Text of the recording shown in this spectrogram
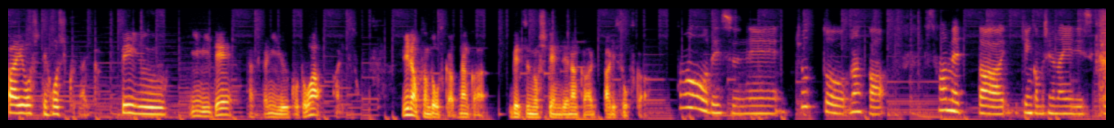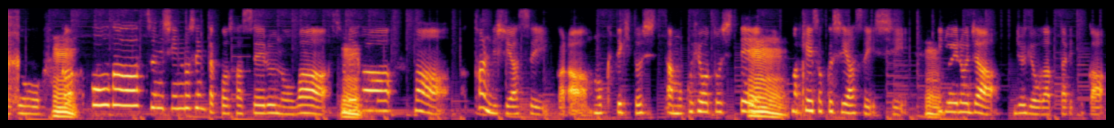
敗をしてほしくないかっていう意味で確かに言うことはありそう。りなこさんどうですか？なんか別の視点でなんかありそうですか？そうですね。ちょっとなんか冷めた意見かもしれないですけど、うん学校が普通に進路選択をさせるのは、それが、まあ管理しやすいから目的としあ目標として、うん。まあ、計測しやすいし、うんいろいろじゃあ授業だったりとか、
